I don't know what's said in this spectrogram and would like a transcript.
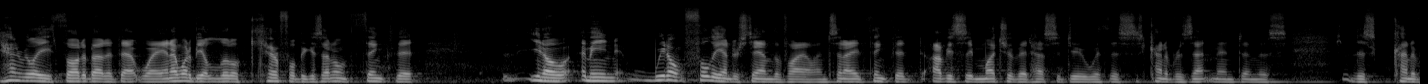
hadn't really thought about it that way, and I want to be a little careful because I don't think that, you know, I mean, we don't fully understand the violence, and I think that obviously much of it has to do with this kind of resentment and this, this kind of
